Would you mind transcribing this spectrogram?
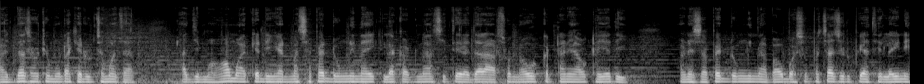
આજના સૌથી મોટા ખેડૂત સમાચાર. આજે મહુવા માર્કેટિંગ યાર્ડમાં સફેદ ડુંગળીના એક લાખ ઓગણસિત્તેર હજાર આઠસો નવ કટ્ટાની આવક થઈ હતી અને સફેદ ડુંગળીના ભાવ બસો પચાસ રૂપિયાથી લઈને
